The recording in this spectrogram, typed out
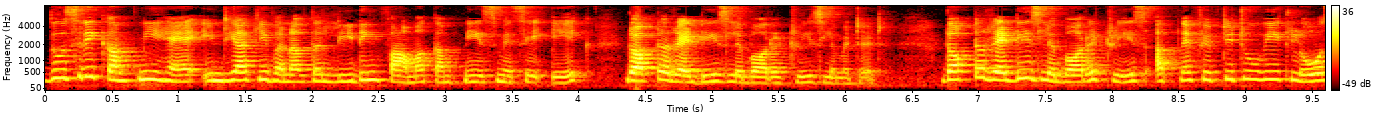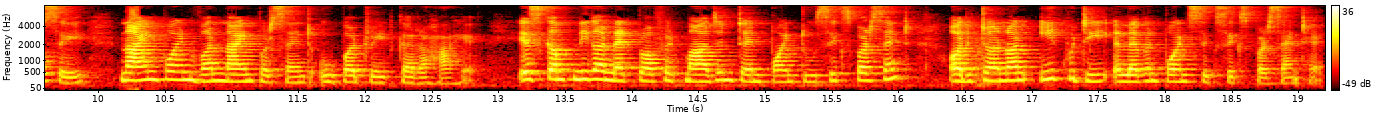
दूसरी कंपनी है इंडिया की one of the leading pharma companies में से एक Dr Reddy's Laboratories Limited Dr Reddy's Laboratories अपने 52 वीक लो से 9.19 परसेंट ऊपर ट्रेड कर रहा है। इस कंपनी का नेट प्रॉफिट मार्जिन 10.26 परसेंट और रिटर्न ऑन इक्विटी 11.66 परसेंट है।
